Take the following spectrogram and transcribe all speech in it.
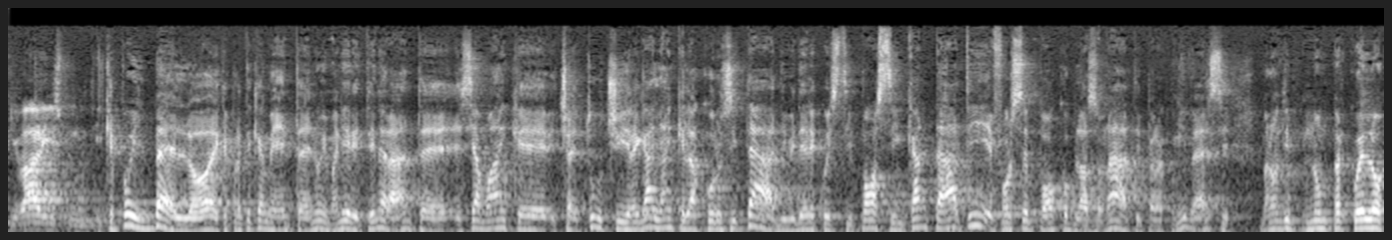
i vari spunti. Che poi il bello è che praticamente noi in maniera itinerante siamo anche, cioè tu ci regali anche la curiosità di vedere questi posti incantati e forse poco blasonati per alcuni versi, ma non, di- non per quello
